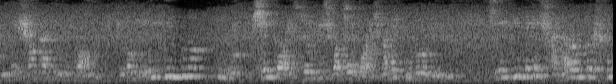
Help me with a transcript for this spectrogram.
দিনের সংখ্যা কিন্তু কম এবং এই দিনগুলো কিন্তু সেই বয়স, চল্লিশ বছর বয়স মানে পুরো দিন। সেই দিন থেকে সাধারণত খুব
